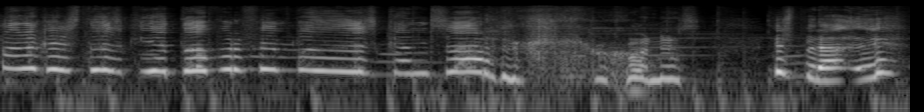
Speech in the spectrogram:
Ahora que estás quieto, por fin puedo descansar. ¿Qué cojones? Espera, ¿eh?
